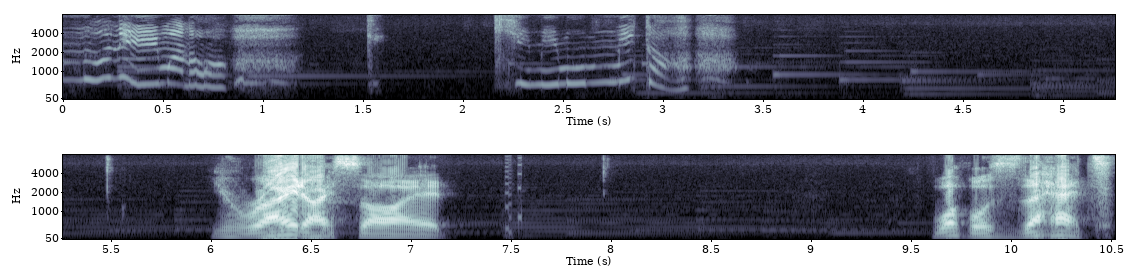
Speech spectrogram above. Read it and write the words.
何今のき君も見た You're right, I saw it. What was that?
